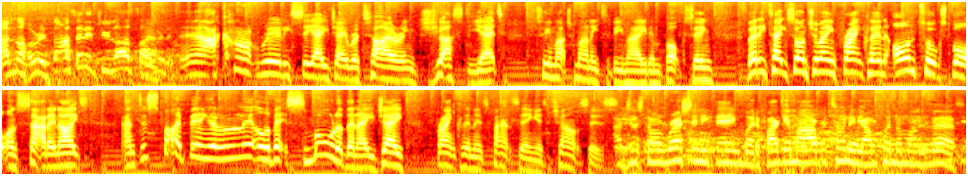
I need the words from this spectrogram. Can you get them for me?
I'm not. I said it to you last time. I can't really see AJ retiring just yet. Too much money to be made in boxing. But he takes on Jermaine Franklin on Talksport on Saturday night. And despite being a little bit smaller than AJ, Franklin is fancying his chances. I just don't rush anything, but if I get my opportunity, I'm putting him on his ass.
